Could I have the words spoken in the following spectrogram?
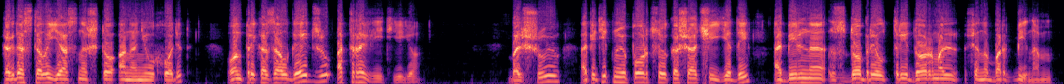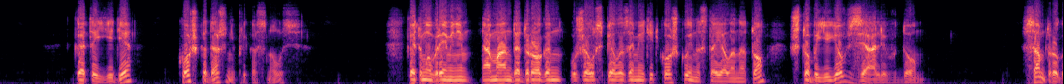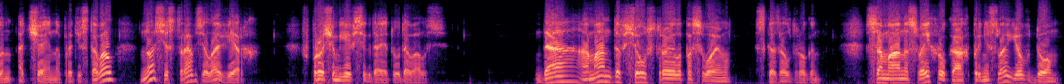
Когда стало ясно, что она не уходит, он приказал Гейджу отравить ее. Большую, аппетитную порцию кошачьей еды обильно сдобрил тридормаль фенобарбином — к этой еде кошка даже не прикоснулась. К этому времени Аманда Дроган уже успела заметить кошку и настояла на том, чтобы ее взяли в дом. Сам Дроган отчаянно протестовал, но сестра взяла верх. Впрочем, ей всегда это удавалось. «Да, Аманда все устроила по-своему», — сказал Дроган. «Сама на своих руках принесла ее в дом,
